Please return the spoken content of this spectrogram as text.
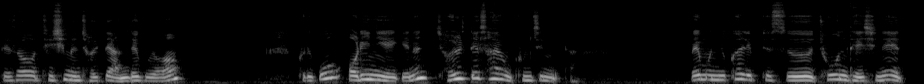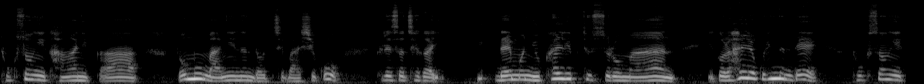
그래서 드시면 절대 안 되고요. 그리고 어린이에게는 절대 사용 금지입니다. 레몬 유칼립투스 좋은 대신에 독성이 강하니까 너무 많이는 넣지 마시고 그래서 제가 레몬 유칼립투스로만 이걸 하려고 했는데 독성이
